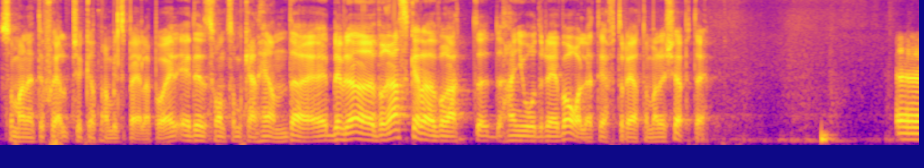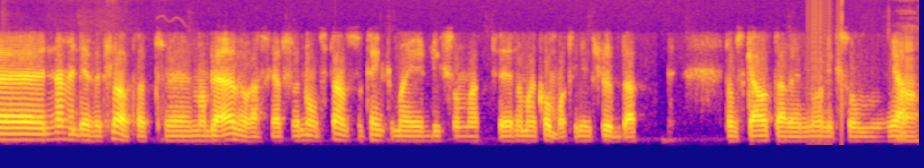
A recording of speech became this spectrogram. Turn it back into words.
som man inte själv tycker att man vill spela på? Är, är det sånt som kan hända? Blev du överraskad över att han gjorde det valet efter det att de hade köpt det? Uh, nej men det är väl klart att uh, man blir överraskad för någonstans så tänker man ju liksom att uh, när man kommer till en klubb att de scoutar en och liksom, ja, ja,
